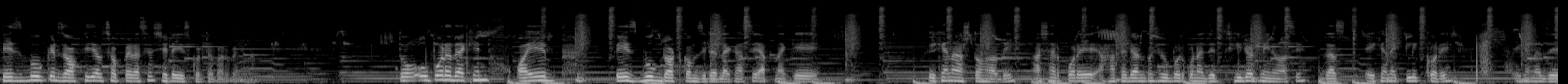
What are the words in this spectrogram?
ফেসবুকের যে অফিসিয়াল সফটওয়্যার আছে, সেটা ইউজ করতে পারবেন না। তো উপরে দেখেন ওয়েব ফেসবুক ডট কম যেটা লেখা আছে, আপনাকে এখানে আসতে হবে। আসার পরে হাতে ডান পাশে উপর কোনো যে থ্রি ডট মেনু আছে জাস্ট এখানে ক্লিক করে, এখানে যে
